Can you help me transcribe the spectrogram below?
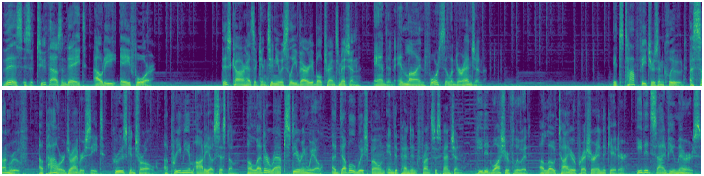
This is a 2008 Audi A4. This car has a continuously variable transmission and an inline four-cylinder engine. Its top features include a sunroof, a power driver's seat, cruise control, a premium audio system, a leather-wrapped steering wheel, a double wishbone independent front suspension, heated washer fluid, a low tire pressure indicator, heated side view mirrors,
